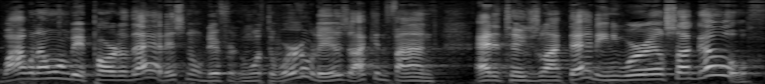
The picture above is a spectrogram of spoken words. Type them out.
why would I want to be a part of that? It's no different than what the world is. I can find attitudes like that anywhere else I go.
